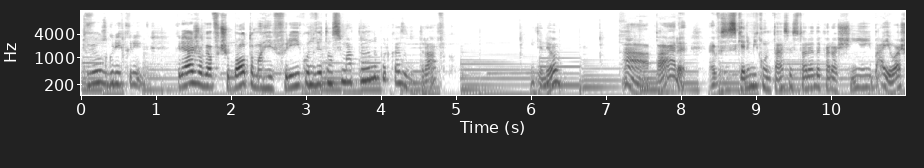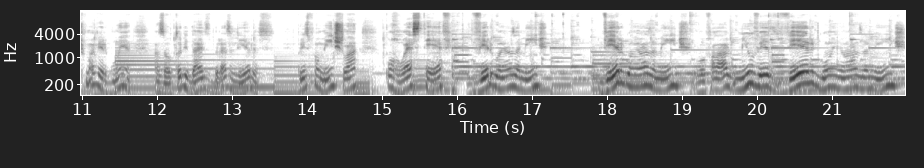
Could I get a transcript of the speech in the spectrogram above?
Tu vê os guri criar, jogar futebol, tomar refri, quando vê estão se matando por causa do tráfico. Entendeu? Ah, para! Aí vocês querem me contar essa história da carochinha aí? Bah, eu acho uma vergonha as autoridades brasileiras, principalmente lá, porra, o STF, vergonhosamente, vergonhosamente, vou falar mil vezes, vergonhosamente,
